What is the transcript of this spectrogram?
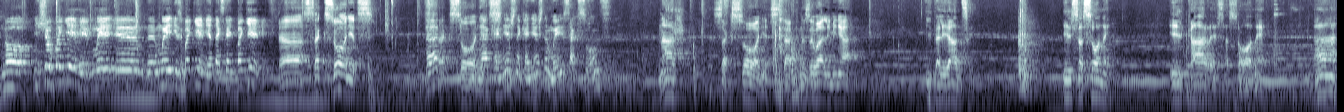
но еще в Богемии, мы, э, мы из Богемии, так сказать, богемец. Да, саксонец. Да, Саксонец. да, конечно, конечно, мы саксонцы. Наш саксонец. Так называли меня итальянцы. Иль Сосоне. Иль Каре Сосоне. А,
